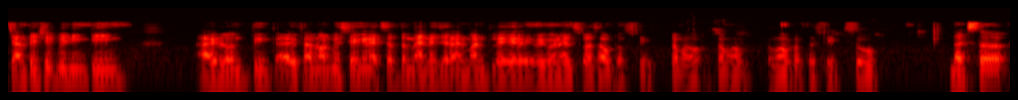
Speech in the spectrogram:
championship winning team, I don't think, if I'm not mistaken, except the manager and one player, everyone else was out of state from out from out from out of the state. So that's the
